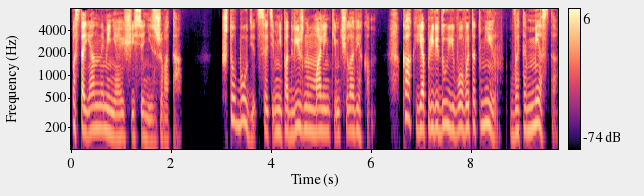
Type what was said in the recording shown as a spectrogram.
постоянно меняющийся низ живота. Что будет с этим неподвижным маленьким человеком? Как я приведу его в этот мир, в это место?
